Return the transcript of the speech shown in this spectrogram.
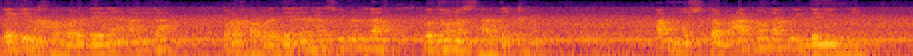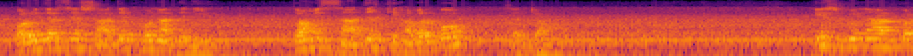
لیکن خبر دے رہے ہیں اللہ اور خبر دے رہے رسول اللہ، وہ دونوں صادق ہیں۔ اب مستبعد ہونا کوئی دلیل نہیں، اور ادھر سے صادق ہونا دلیل۔ تو ہم اس صادق کی خبر کو سچا ہوں اس بنیاد پر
